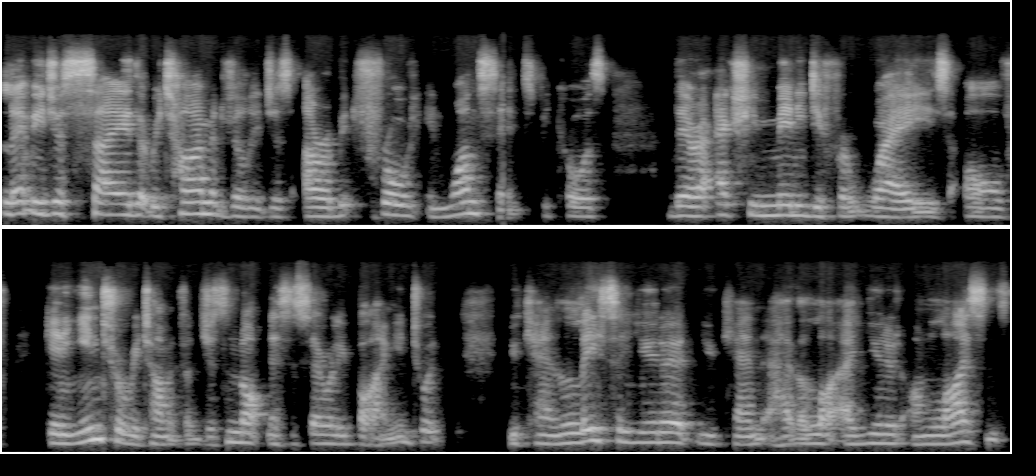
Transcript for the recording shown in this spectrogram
Let me just say that retirement villages are a bit fraught in one sense because there are actually many different ways of getting into a retirement village. It's not necessarily buying into it. You can lease a unit, you can have a, a unit on license.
